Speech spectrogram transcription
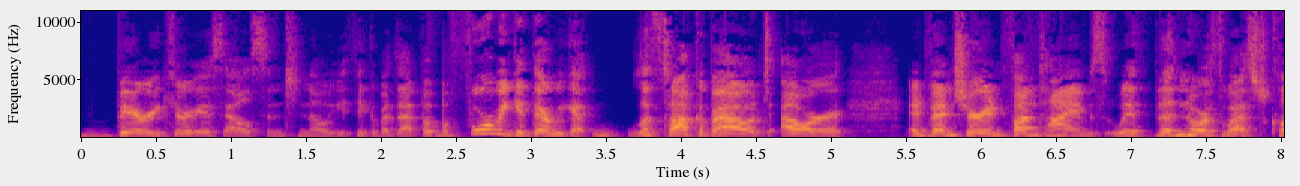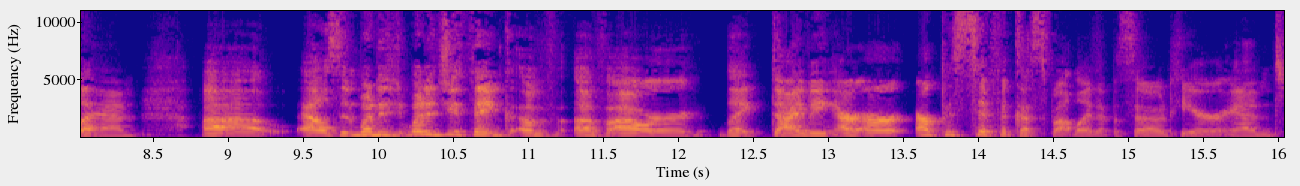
very curious, Allison, to know what you think about that. But before we get there, we get let's talk about our adventure and fun times with the Northwest Clan. Uh, Allison, what did you, what did you think of of our like diving our, our our Pacifica spotlight episode here and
